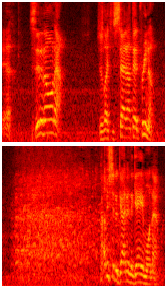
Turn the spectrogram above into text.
Yeah, sit it on out. Just like you sat out that prenup. Probably should have got in the game on that one.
